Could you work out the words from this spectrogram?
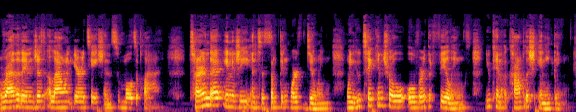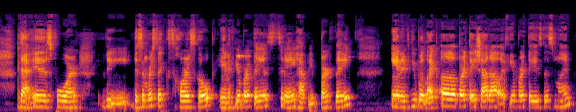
rather than just allowing irritation to multiply? Turn that energy into something worth doing. When you take control over the feelings, you can accomplish anything. That is for the December 6th horoscope. And if your birthday is today, happy birthday. And if you would like a birthday shout out, if your birthday is this month,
